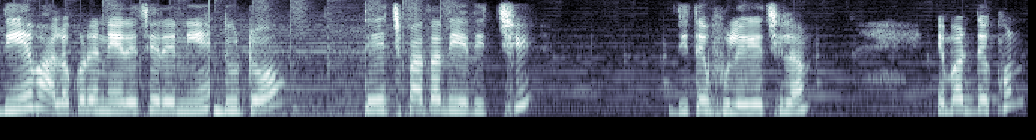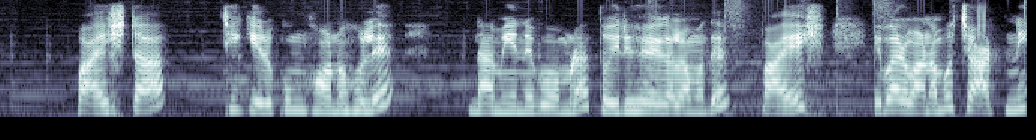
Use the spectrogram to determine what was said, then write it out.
দিয়ে ভালো করে নেড়ে চেড়ে নিয়ে দুটো তেজপাতা দিয়ে দিচ্ছি। দিতে ভুলে গেছিলাম। এবার দেখুন, পায়েসটা ঠিক এরকম ঘন হলে নামিয়ে নেব আমরা। তৈরি হয়ে গেল আমাদের পায়েস। এবার বানাবো চাটনি।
